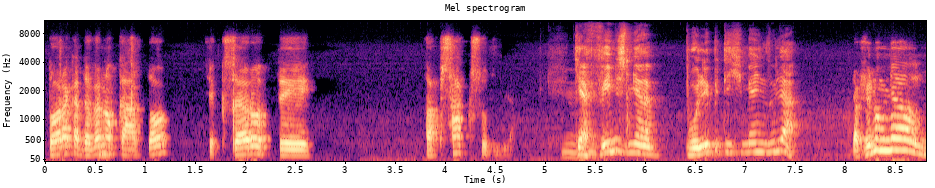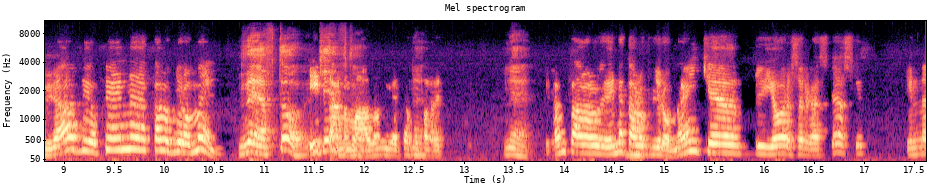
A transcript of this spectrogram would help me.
Τώρα κατεβαίνω κάτω και ξέρω ότι θα ψάξω δουλειά. και αφήνεις μια πολύ επιτυχημένη δουλειά. Και αφήνω μια δουλειά η οποία είναι καλοπληρωμένη. Ναι, αυτό. και Ήταν αυτό. μάλλον, γιατί έχω Ναι. πάρει. Ναι. Ήταν καλο- είναι καλοπληρωμένη και οι ώρες εργασίας είναι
